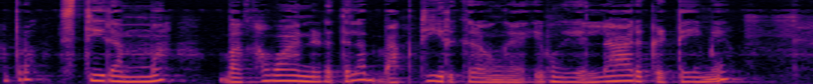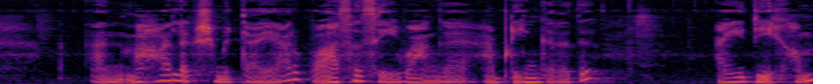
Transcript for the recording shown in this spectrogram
அப்புறம் ஸ்திரமாக பகவானிடத்தில் பக்தி இருக்கிறவங்க இவங்க எல்லாருக்கிட்டேயுமே அந் மகாலட்சுமி தாயார் வாசம் செய்வாங்க அப்படிங்கிறது ஐதீகம்.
